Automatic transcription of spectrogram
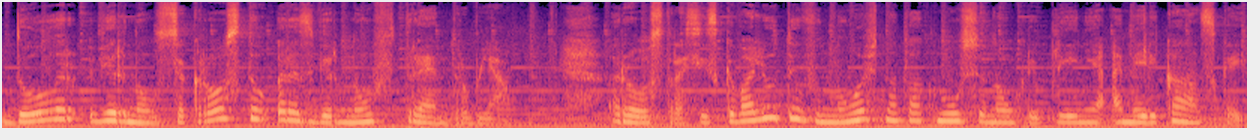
Доллар вернулся к росту, развернув тренд рубля. Рост российской валюты вновь натолкнулся на укрепление американской.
